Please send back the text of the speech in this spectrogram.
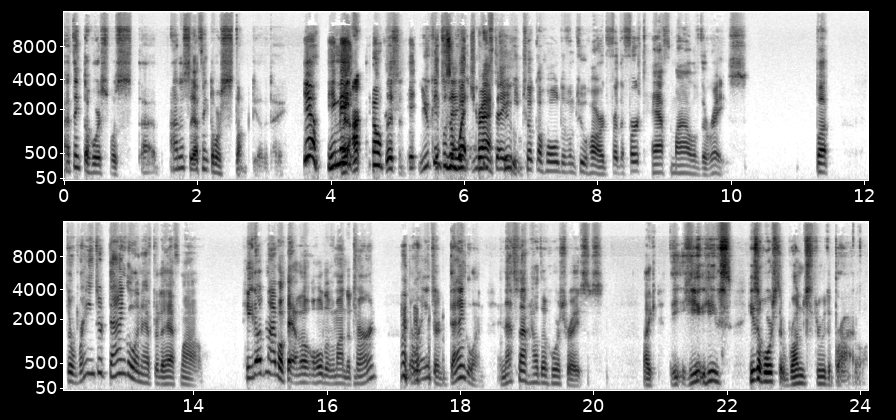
I think the horse was. Uh, honestly, I think the horse stunk the other day. Yeah, he made. I- you know, Listen, It- you can it was a say, wet you track, say too. he took a hold of him too hard for the first half mile of the race, but the reins are dangling after the half mile. He doesn't have a, have a hold of him on the turn. The reins are dangling, and that's not how the horse races. Like he, he he's he's a horse that runs through the bridle.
